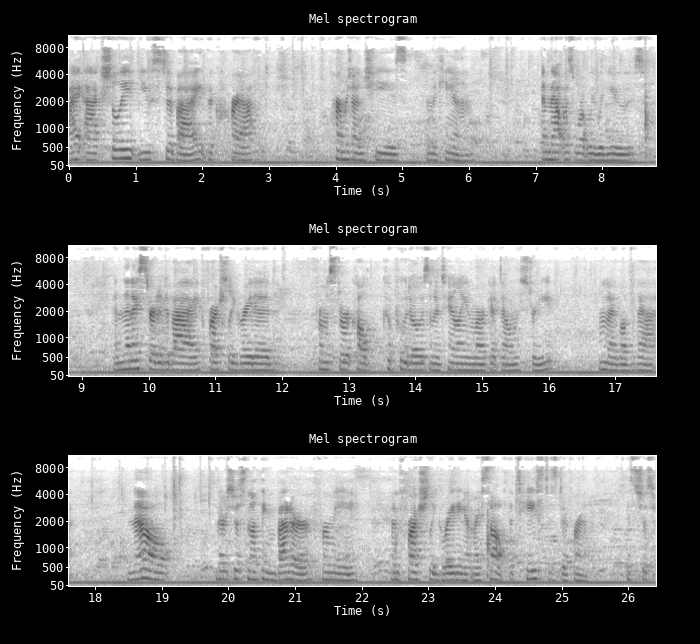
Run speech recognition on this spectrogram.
I actually used to buy the Kraft Parmesan cheese in the can. And that was what we would use. And then I started to buy freshly grated from a store called Caputo's, an Italian market down the street. And I loved that. Now, there's just nothing better for me than freshly grating it myself. The taste is different. It's just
